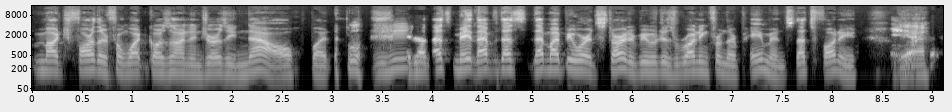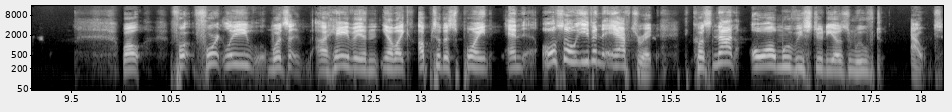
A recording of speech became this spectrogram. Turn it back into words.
much farther from what goes on in Jersey now, but Mhm. you know, that's made that that's that might be where it started. People just running from their payments. That's funny. Yeah. Well, Fort, Fort Lee was a, a haven, you know, like up to this point, and also even after it, because not all movie studios moved out.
